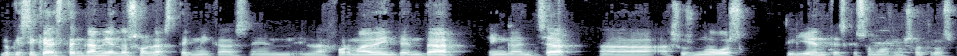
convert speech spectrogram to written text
lo que sí que están cambiando son las técnicas en, la forma de intentar enganchar a, sus nuevos clientes, que somos nosotros.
